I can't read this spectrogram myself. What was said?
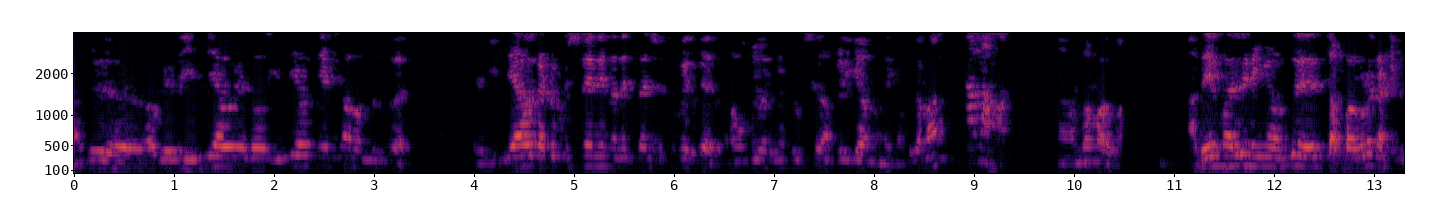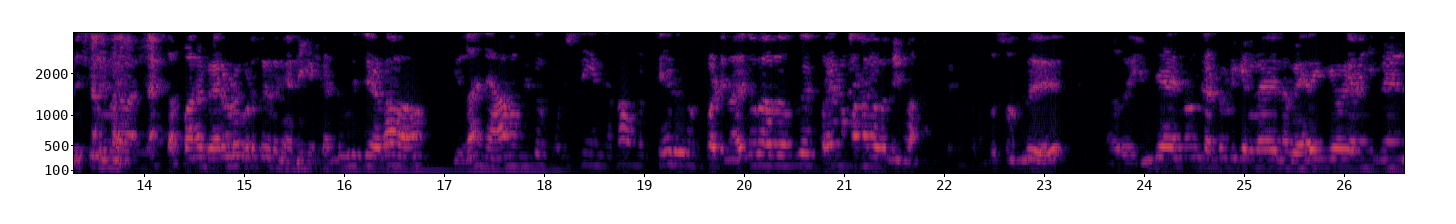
அது அவர் ஏதோ இந்தியாவை ஏதோ இந்தியாவை தேடி தான் வந்திருக்கிறாரு. இந்தியாவை கண்டுபிடிச்சிட்டேன்னு நினைச்சு தான் செத்து போயிருக்காரு. அவங்களோட கண்டுபிடிச்சது அமெரிக்காவை நினைக்கிறேன். அப்படிதானா? ஆமா ஆமா ஆஹ், அந்த மாதிரிதான். அதே மாதிரி நீங்க வந்து தப்பா கூட கண்டுபிடிச்சிருங்க பரவாயில்ல தப்பான பேரை கூட கொடுத்துக்கிடுங்க நீங்க கண்டுபிடிச்ச இடம் இதுதான் ஞானம். முடிச்சிட்டீங்கன்னா உங்களுக்கு தேடுதல் நிப்பாட்டின அதுக்கு அவர் வந்து பிரயாணம் பண்ணல பார்த்தீங்களா? கொலம்பஸ் வந்து அவர் இந்தியா இன்னும் கண்டுபிடிக்கல. இன்னும் வேற எங்கேயோ இறங்கிட்டேன்.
